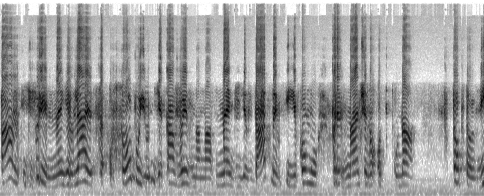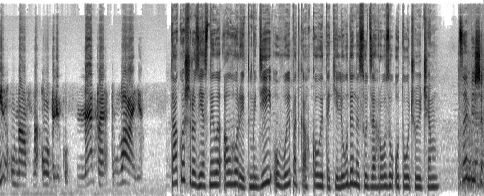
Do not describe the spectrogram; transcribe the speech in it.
Пан Юрій не є особою, яка визнана недієздатним і якому призначено опікуна. Тобто він у нас на обліку не перебуває. Також роз'яснили алгоритм дій у випадках, коли такі люди несуть загрозу оточуючим. Це більше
